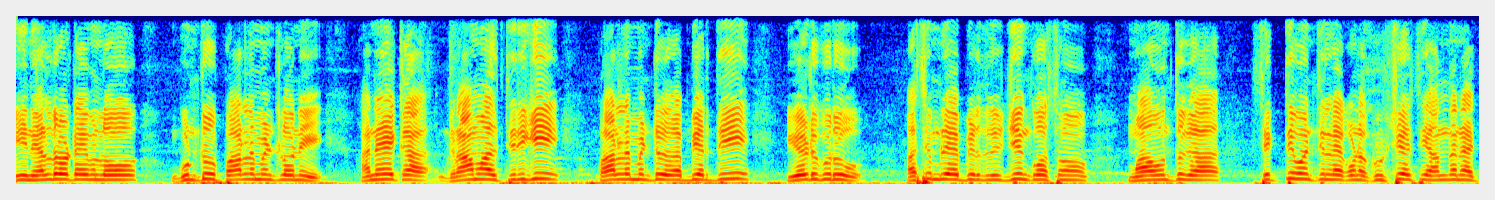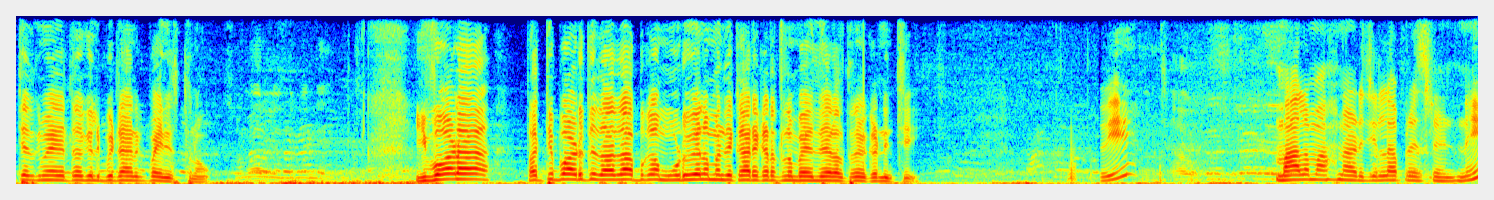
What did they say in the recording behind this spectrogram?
ఈ నెల రోజుల టైంలో గుంటూరు పార్లమెంట్లోని అనేక గ్రామాలు తిరిగి పార్లమెంటు అభ్యర్థి ఏడుగురు అసెంబ్లీ అభ్యర్థుల విజయం కోసం మా వంతుగా శక్తి వంచన లేకుండా కృషి చేసి అందరినీ అత్యధిక మేరతో గెలిపించడానికి పయనిస్తున్నాం ఇవాళ పత్తిపాడుకు దాదాపుగా మూడు వేల మంది కార్యకర్తలు బయలుదేరుతున్నాం ఇక్కడి నుంచి. మాలమహనాడు జిల్లా ప్రెసిడెంట్ని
